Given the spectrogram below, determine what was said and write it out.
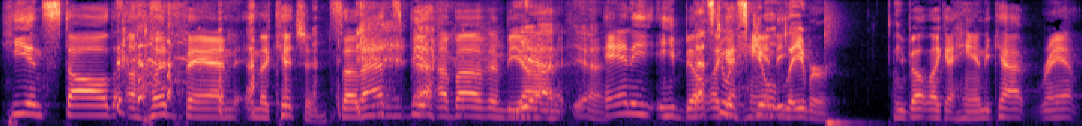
He installed a hood fan in the kitchen, so that's be above and beyond. Yeah, yeah. And he he built That's like a skilled handy, labor. He built like a handicap ramp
